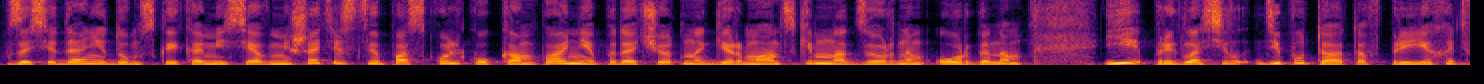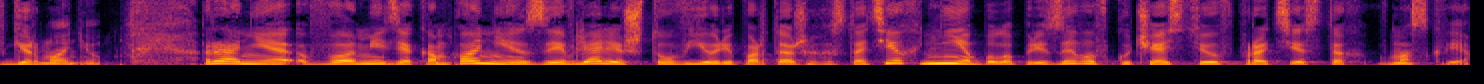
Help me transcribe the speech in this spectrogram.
в заседании Думской комиссии о вмешательстве, поскольку компания подотчетна германским надзорным органам и пригласил депутатов приехать в Германию. Ранее в медиакомпании заявляли, что в ее репортажах и статьях не было призывов к участию в протестах в Москве.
